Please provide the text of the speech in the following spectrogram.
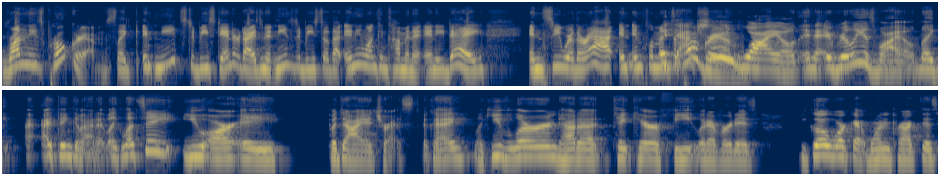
run these programs. Like, it needs to be standardized and it needs to be so that anyone can come in at any day and see where they're at and implement it's the actually wild. It, it really is wild. Like I- I think about it. Like let's say you are a podiatrist, okay? Like you've learned how to take care of feet, whatever it is. You go work at one practice.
